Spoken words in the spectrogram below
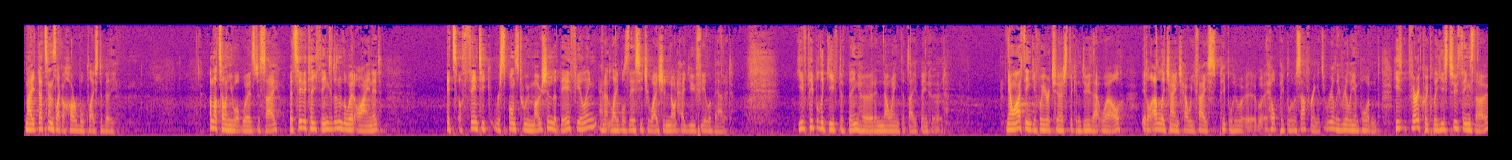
Mate, that sounds like a horrible place to be. I'm not telling you what words to say, but see the key things? It doesn't have the word I in it. It's authentic response to emotion that they're feeling, and it labels their situation, not how you feel about it. Give people the gift of being heard and knowing that they've been heard. Now, I think if we're a church that can do that well, it'll utterly change how we face people who are, help people who are suffering. It's really, really important. Here's, very quickly, here's two things though.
